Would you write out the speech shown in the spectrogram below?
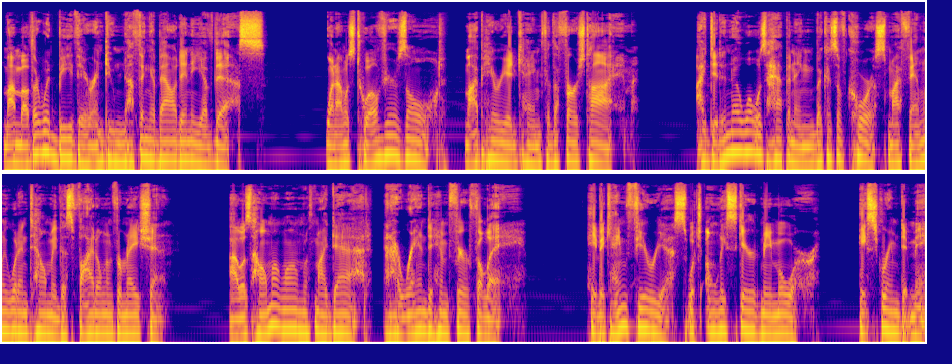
My mother would be there and do nothing about any of this. When I was 12 years old, my period came for the first time. I didn't know what was happening because, of course, my family wouldn't tell me this vital information. I was home alone with my dad and I ran to him fearfully. He became furious, which only scared me more. He screamed at me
